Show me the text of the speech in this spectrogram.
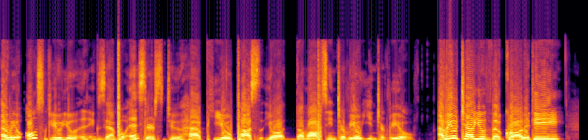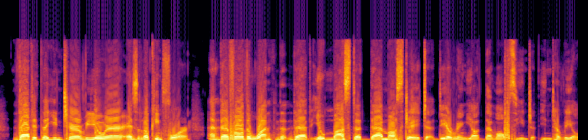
I will also give you an example answers to help you pass your DevOps interview interview. I will tell you the quality that the interviewer is looking for, and therefore the one that you must demonstrate during your DevOps interview.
